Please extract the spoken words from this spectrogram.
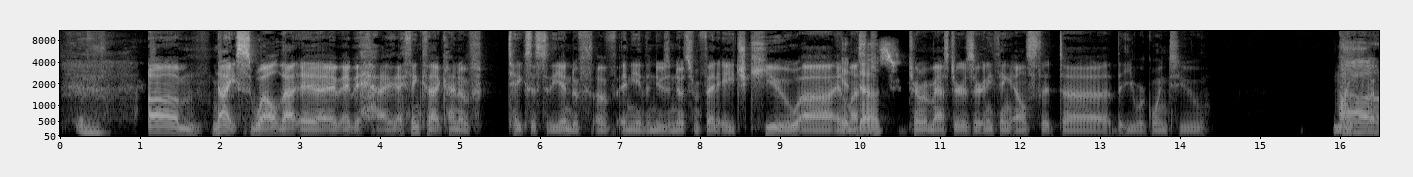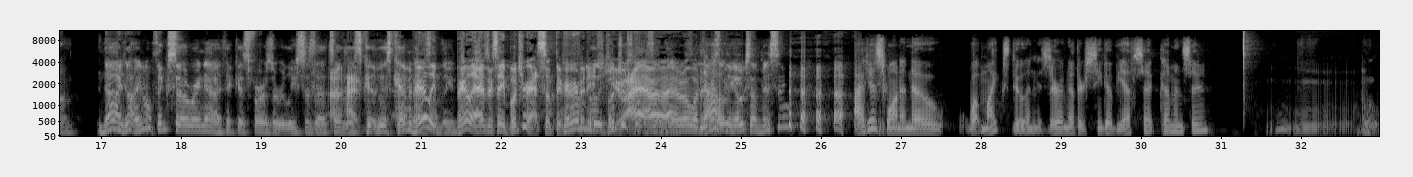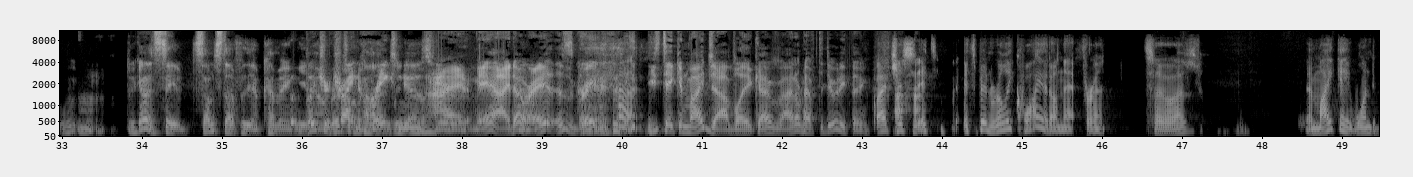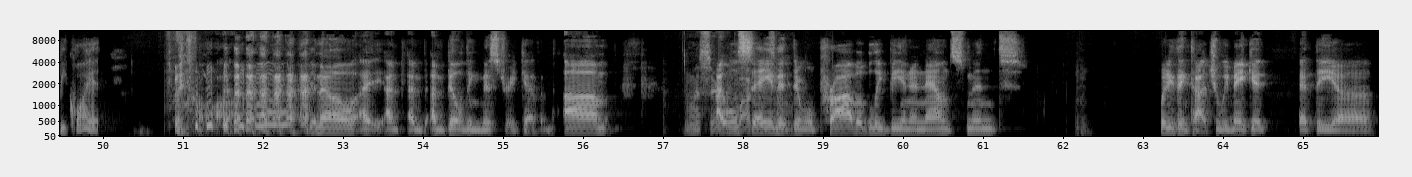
Um, nice. Well, that uh, I, I think that kind of takes us to the end of, of any of the news and notes from Fed HQ. Uh, It unless does. tournament masters or anything else that uh, that you were going to. Mike, uh, Um, no, I don't. I don't think so right now. I think as far as the releases, that's it. This, this Kevin has Apparently, something. apparently, as I say, Butcher has something for Fed Apparently, HQ. Butcher's got I, I, I don't know what something. it is. No. Something else I'm missing. I just want to know what Mike's doing. Is there another CWF set coming soon? We got to save some stuff for the upcoming. You Butcher know, trying to virtual break cons, you know? news I, here. yeah, I know, right? This is great. He's taking my job. Like I, I don't have to do anything. I just it's it's been really quiet on that front. So I was, and Mike ain't one to be quiet. you know, I, I'm I'm I'm building mystery, Kevin. Um, I'm gonna I Sarah will say that there will probably be an announcement. What do you think, Todd? Should we make it at the uh,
